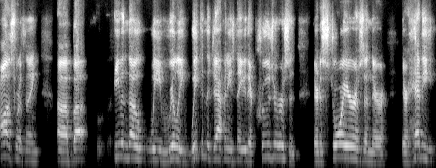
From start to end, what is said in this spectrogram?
all that sort of thing. Uh, but even though we really weakened the Japanese Navy, their cruisers and their destroyers and their their heavy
